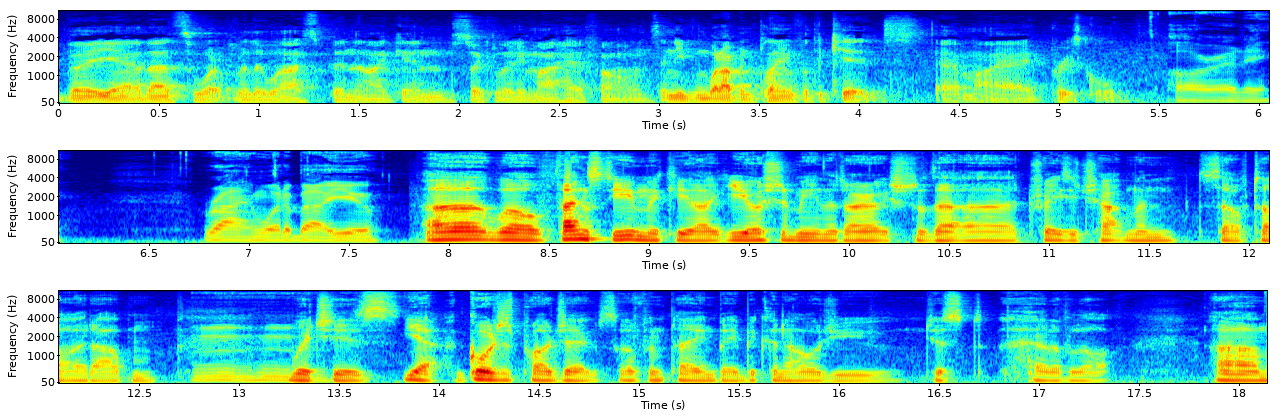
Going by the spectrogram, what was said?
but yeah, that's what really what I've been like in circulating my headphones, and even what I've been playing for the kids at my preschool. Already, Ryan, what about you? Uh, well, thanks to you, Mickey. Like you ushered me in the direction of that uh, Tracy Chapman self-titled album, Mm-hmm. which is yeah, a gorgeous project. So I've been playing "Baby Can I Hold You" just a hell of a lot. Um,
